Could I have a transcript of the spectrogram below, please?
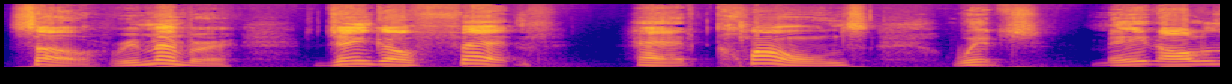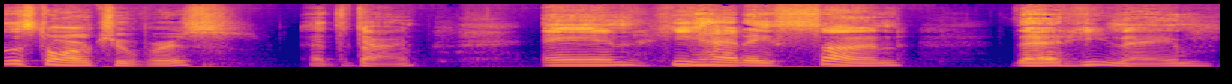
So remember, Jango Fett had clones, which made all of the stormtroopers at the time, and he had a son that he named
